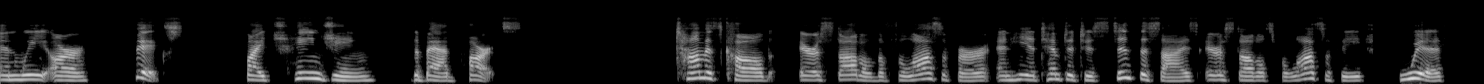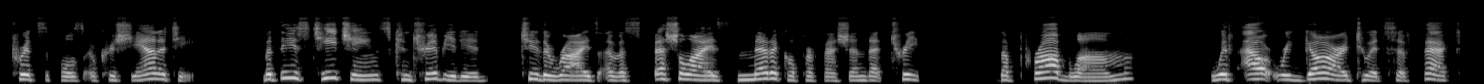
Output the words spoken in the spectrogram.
And we are fixed by changing the bad parts. Thomas called Aristotle the philosopher, and he attempted to synthesize Aristotle's philosophy with principles of Christianity. But these teachings contributed to the rise of a specialized medical profession that treats the problem without regard to its effect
